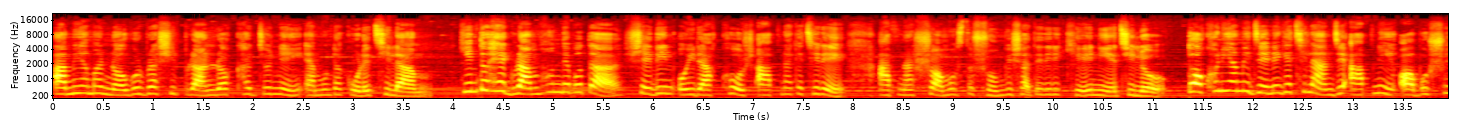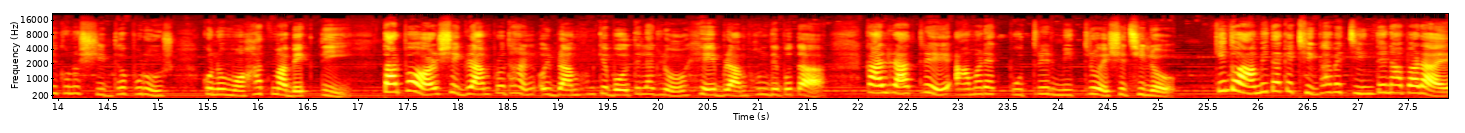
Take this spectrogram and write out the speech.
আমি আমার নগরবাসীর প্রাণ রক্ষার জন্যেই এমনটা করেছিলাম। কিন্তু হে ব্রাহ্মণ দেবতা, সেদিন ওই রাক্ষস আপনাকে ছেড়ে আপনার সমস্ত সঙ্গী সাথীদেরই খেয়ে নিয়েছিল। তখনই আমি জেনে গেছিলাম যে আপনি অবশ্যই কোনো সিদ্ধ পুরুষ, কোনো মহাত্মা ব্যক্তি। তারপর সে গ্রাম প্রধান ওই ব্রাহ্মণকে বলতে লাগল, হে ব্রাহ্মণ দেবতা, কাল রাত্রে আমার এক পুত্রের মিত্র এসেছিল। কিন্তু আমি তাকে ঠিকভাবে চিনতে না পারায়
